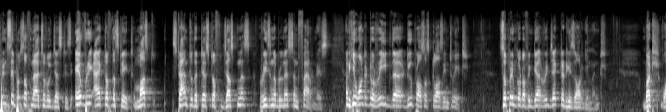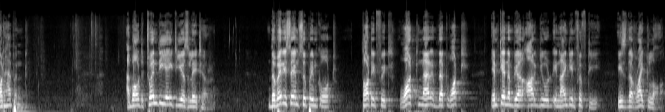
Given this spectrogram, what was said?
principles of natural justice. Every act of the state must stand to the test of justness, reasonableness, and fairness. And he wanted to read the due process clause into it. Supreme Court of India rejected his argument. But what happened? About 28 years later, the very same Supreme Court thought it fit what that what M.K. Nambiar argued in 1950 is the right law.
